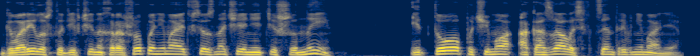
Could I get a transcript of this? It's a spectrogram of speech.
говорила, что девчина хорошо понимает все значение тишины и то, почему оказалась в центре внимания.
